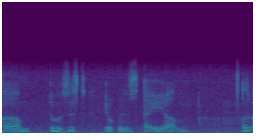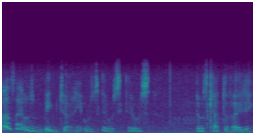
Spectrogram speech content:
um, it was just, it was a, um, I was about to say it was a big journey. It was, it was, it was, it was captivating.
